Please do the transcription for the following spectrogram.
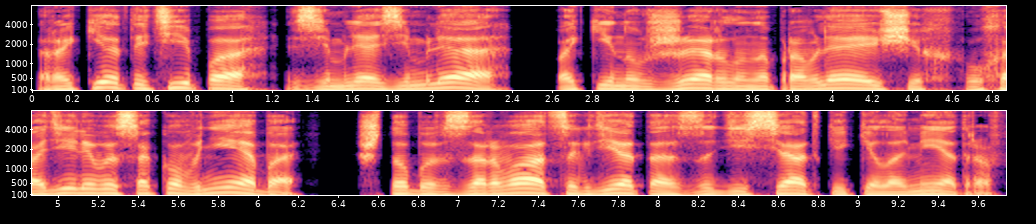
Ракеты типа «Земля-Земля», покинув жерло направляющих, уходили высоко в небо, чтобы взорваться где-то за десятки километров.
